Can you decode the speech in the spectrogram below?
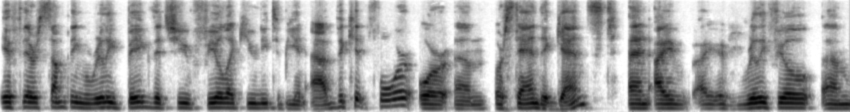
If there's something really big that you feel like you need to be an advocate for or um, or stand against, and I I really feel um,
